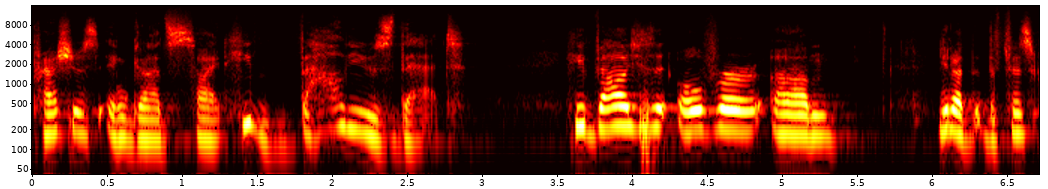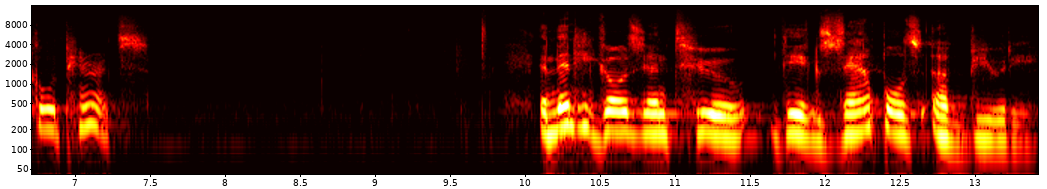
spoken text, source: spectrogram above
precious in God's sight. He values that. He values it over, um, you know, the, the physical appearance. And then he goes into the examples of beauty.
